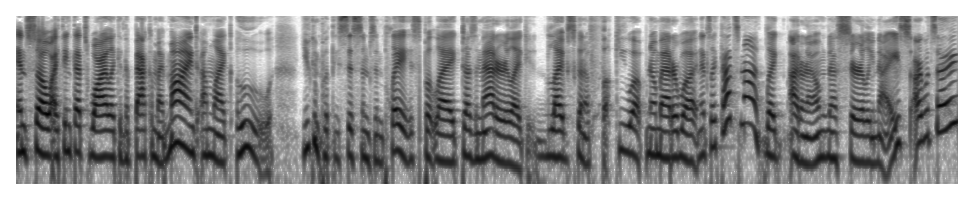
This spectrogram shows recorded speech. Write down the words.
And so I think that's why, like, in the back of my mind, I'm like, ooh, you can put these systems in place, but like doesn't matter. Like life's gonna fuck you up no matter what. And it's like that's not like, I don't know, necessarily nice, I would say.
